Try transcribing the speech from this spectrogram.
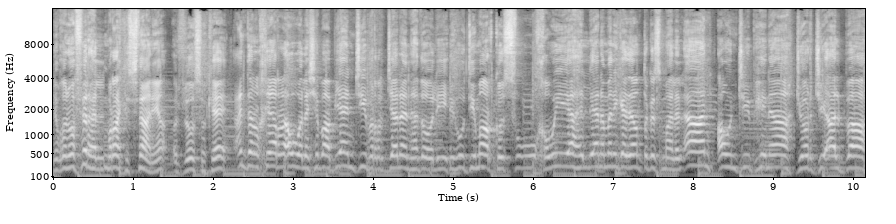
نبغى نوفرها للمراكز الثانية الفلوس okay؟ عندنا الخيار الأول يا شباب يا نجيب الرجالين هذولي اللي هو دي ماركوس وخويه اللي أنا ماني قادر أنطق اسمها للآن أو نجيب هنا جورجي ألبا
